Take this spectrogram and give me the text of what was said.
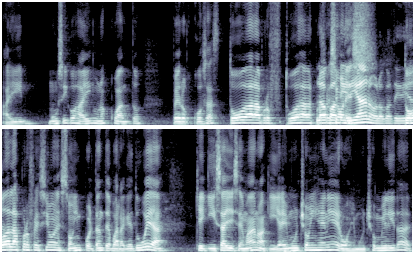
hay músicos, hay unos cuantos. Pero cosas, toda la todas las Lo profesiones. cotidiano, lo cotidiano. Todas las profesiones son importantes para que tú veas que quizás dice, mano, aquí hay muchos ingenieros, hay muchos militares,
